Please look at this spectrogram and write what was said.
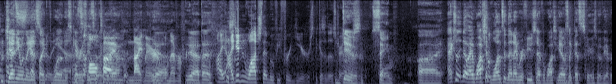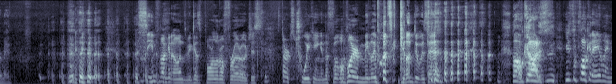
that genuinely that's is like really- one of the scariest It's things. all time nightmare. Yeah. We'll never forget. Yeah, that, I, I didn't watch that movie for years because of those trailers. dude, same. Uh, actually, no, I watched it once and then I refused to ever watch it again. I was like, that's the scariest movie ever made. The scene fucking owns because poor little Frodo just starts tweaking, and the football player immediately puts a gun to his head. Oh god, it's, he's the fucking alien.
